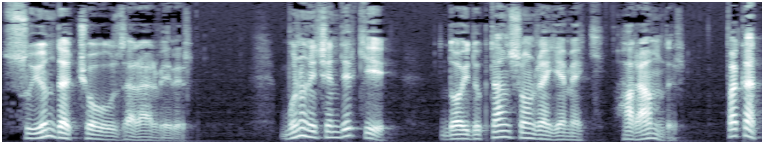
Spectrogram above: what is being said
suyun da çoğu zarar verir. Bunun içindir ki doyduktan sonra yemek haramdır. Fakat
